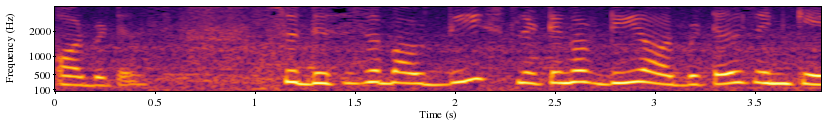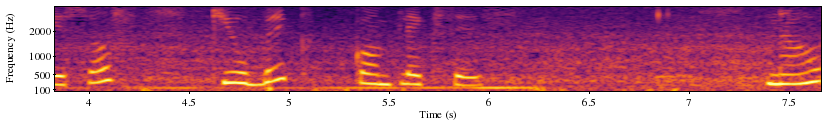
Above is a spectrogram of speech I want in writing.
orbitals. So this is about the splitting of d orbitals in case of cubic complexes. Now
